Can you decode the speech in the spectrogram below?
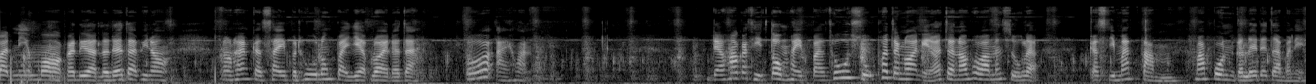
บัดนี้หมอก็เดือดแล้วเด้อจ้ะพี่น้องน้องท่านก็ใส่ปลาทูลงไปเรียบร้อยแล้วจ้ะโอ้อายหอน เดี๋ยวเฮากะสิต้มให้ปลาทูสุกเพื่อจังน้อยนี่เนาะจ้ะเนาะเพราะว่ามันสุกแล้วกะสิมาต่ำมาปนกันเลยได้จ้ะบัดนี้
